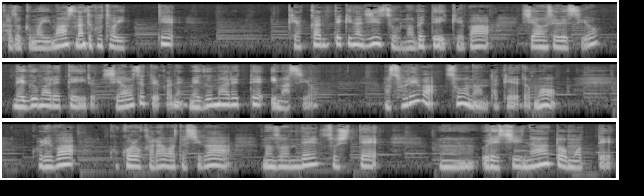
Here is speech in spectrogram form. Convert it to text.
家族もいますなんてことを言って客観的な事実を述べていけば幸せですよ。恵まれている。幸せというかね恵まれていますよ、まあ、それはそうなんだけれどもこれは心から私が望んでそしてうん嬉しいなと思って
